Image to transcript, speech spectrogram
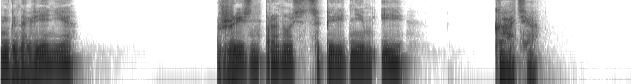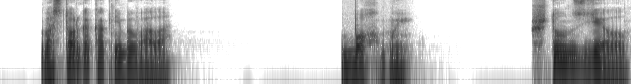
Мгновение. Жизнь проносится перед ним и... Катя. Восторга как не бывало. Бог мой! Что он сделал?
